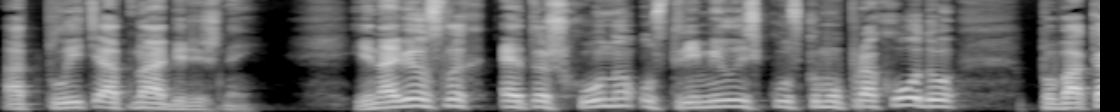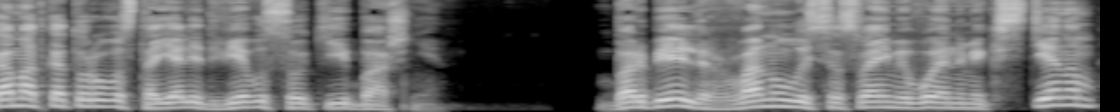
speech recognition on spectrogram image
отплыть от набережной. И на веслах эта шхуна устремилась к узкому проходу, по бокам от которого стояли две высокие башни. Барбель рванулась со своими воинами к стенам,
